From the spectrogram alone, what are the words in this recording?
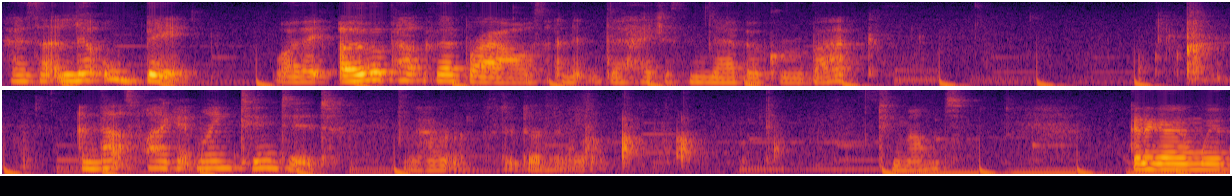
has that little bit where they overpluck their brows and the hair just never grew back. And that's why I get mine tinted. I haven't it done in like two months. I'm gonna go in with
